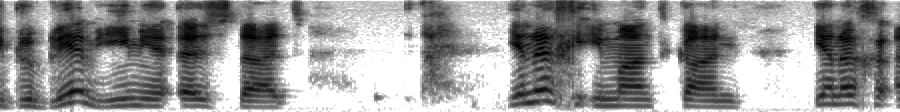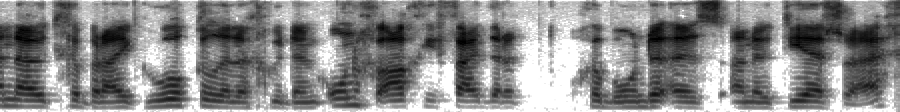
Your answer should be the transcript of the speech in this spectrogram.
Die probleem hiermee is dat enige iemand kan enige inhoud gebruik hoe ook al hulle goed dink ongeag die feit dat dit gebonde is aan outeursreg.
